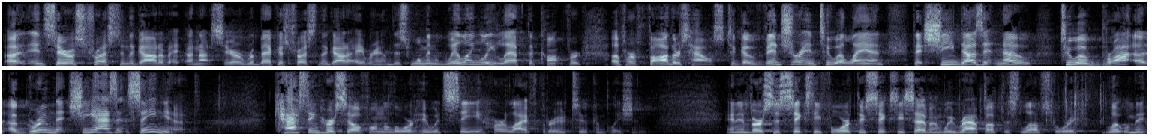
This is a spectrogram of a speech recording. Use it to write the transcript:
uh, in Sarah's trust in the God of, uh, not Sarah, Rebecca's trust in the God of Abraham. This woman willingly left the comfort of her father's house to go venture into a land that she doesn't know, to a, a, a groom that she hasn't seen yet, casting herself on the Lord who would see her life through to completion. And in verses 64 through 67, we wrap up this love story. Look with me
